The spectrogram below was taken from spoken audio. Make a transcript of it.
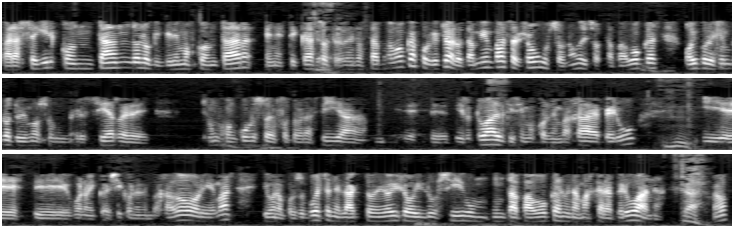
para seguir contando lo que queremos contar, en este caso a través de los tapabocas, porque claro, también pasa, yo uso, ¿no? De esos tapabocas. Hoy, por ejemplo, tuvimos un, el cierre de, un concurso de fotografía este, virtual que hicimos con la embajada de Perú y este bueno allí con el embajador y demás. Y bueno por supuesto en el acto de hoy yo hoy lucí un, tapabocas de una máscara peruana ¿no?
